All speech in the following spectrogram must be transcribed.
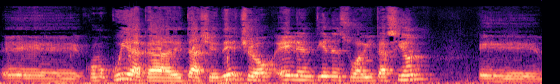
eh, como cuida cada detalle. De hecho, Ellen tiene en su habitación eh,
